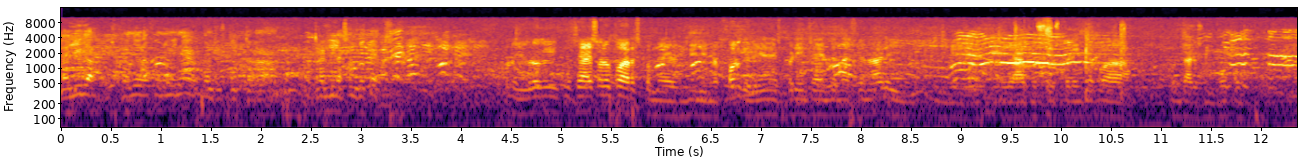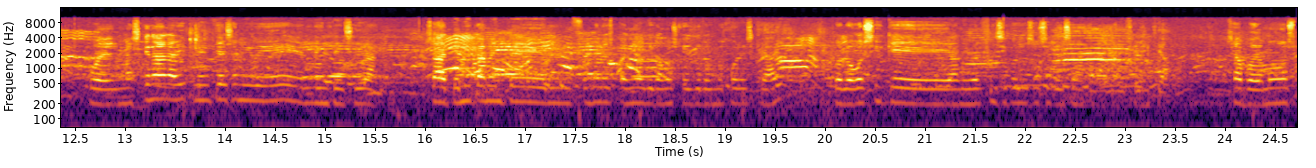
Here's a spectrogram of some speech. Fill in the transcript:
la Liga Española Femenina con respecto a otras ligas europeas? Bueno, yo creo que quizá eso lo pueda responder Mili mejor, que tiene experiencia internacional y, y ya pues, su experiencia pueda contaros un poco. Pues más que nada la diferencia es a nivel de intensidad. O sea, técnicamente el fútbol español digamos que es de los mejores que hay, pero luego sí que a nivel físico y eso sí que se nota la diferencia. O sea, podemos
